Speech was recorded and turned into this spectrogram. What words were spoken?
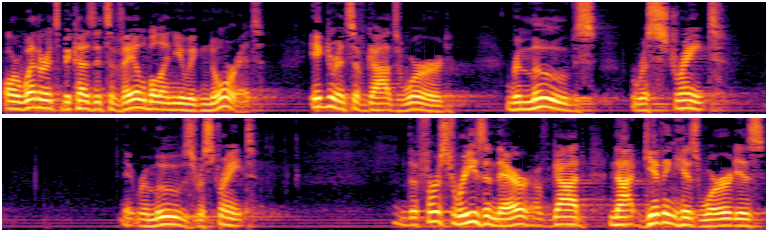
or whether it's because it's available and you ignore it, ignorance of God's Word removes restraint. It removes restraint. The first reason there of God not giving His Word is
